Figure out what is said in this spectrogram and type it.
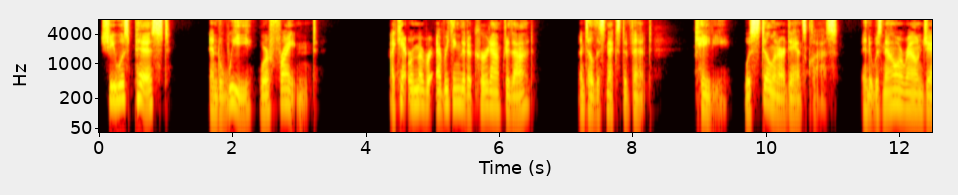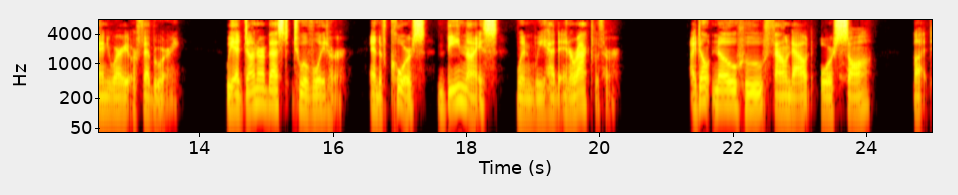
she was pissed, and we were frightened. I can't remember everything that occurred after that until this next event. Katie was still in our dance class, and it was now around January or February. We had done our best to avoid her, and of course, be nice when we had to interact with her. I don't know who found out or saw, but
